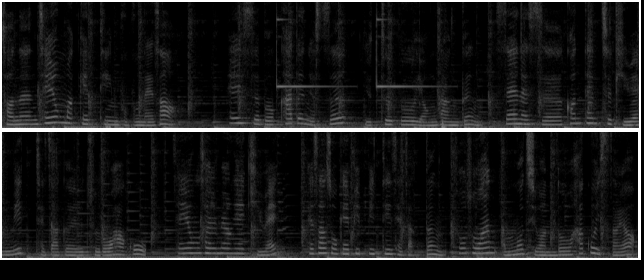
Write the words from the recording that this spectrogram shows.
저는 채용 마케팅 부분에서 페이스북 카드뉴스, 유튜브 영상 등 SNS 컨텐츠 기획 및 제작을 주로 하고 채용 설명회 기획, 회사 소개 PPT 제작 등 소소한 업무 지원도 하고 있어요.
